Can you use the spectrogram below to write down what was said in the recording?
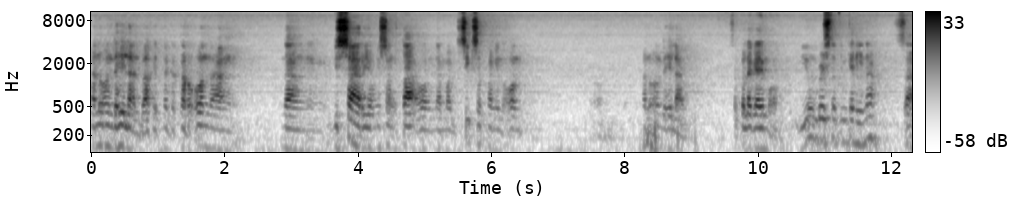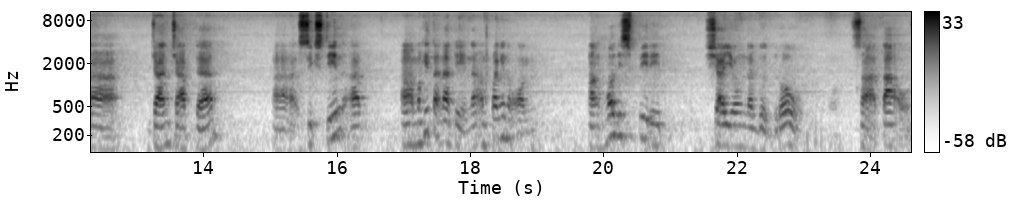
Ano ang dahilan? Bakit nagkakaroon ng ng desire yung isang tao na mag-seek sa Panginoon. Ano ang dahilan? Sa palagay mo, yung verse natin kanina sa John chapter uh, 16 at uh, makita natin na ang Panginoon, ang Holy Spirit, siya yung nag-draw sa tao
